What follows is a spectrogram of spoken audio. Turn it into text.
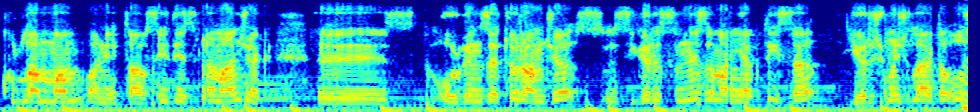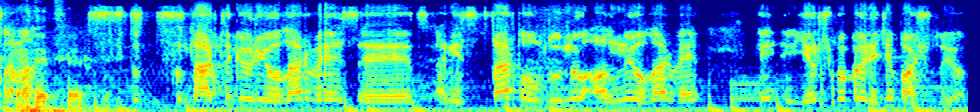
kullanmam hani tavsiye de etmem ancak e, organizatör amca sigarasını ne zaman yaktıysa yarışmacılar da o zaman Evet, evet. s- startı görüyorlar ve e, hani start olduğunu anlıyorlar ve yarışma böylece başlıyor.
